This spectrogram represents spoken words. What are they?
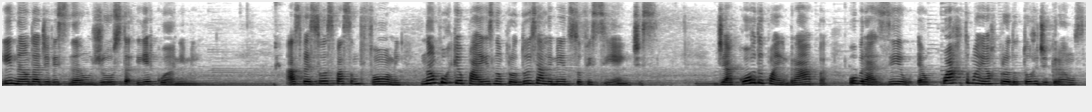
e não da divisão justa e equânime. As pessoas passam fome não porque o país não produz alimentos suficientes. De acordo com a Embrapa, o Brasil é o quarto maior produtor de grãos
